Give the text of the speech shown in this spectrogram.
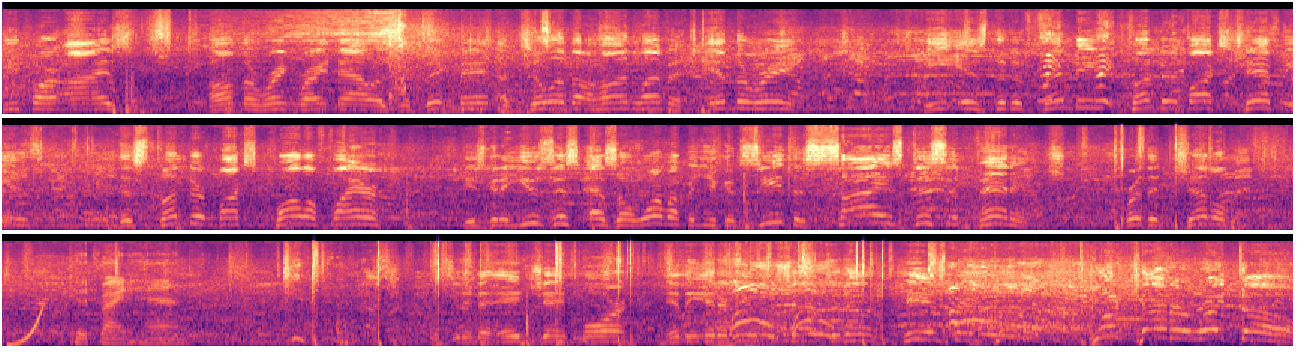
Keep our eyes on the ring right now as the big man Attila the Hun Levin in the ring. He is the defending Thunderbox champion. This Thunderbox qualifier He's going to use this as a warm-up, and you can see the size disadvantage for the gentleman. Good right hand. Listening to A.J. Moore in the interview oh, this oh. afternoon. He has been oh. pummeled. Good counter right, though,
